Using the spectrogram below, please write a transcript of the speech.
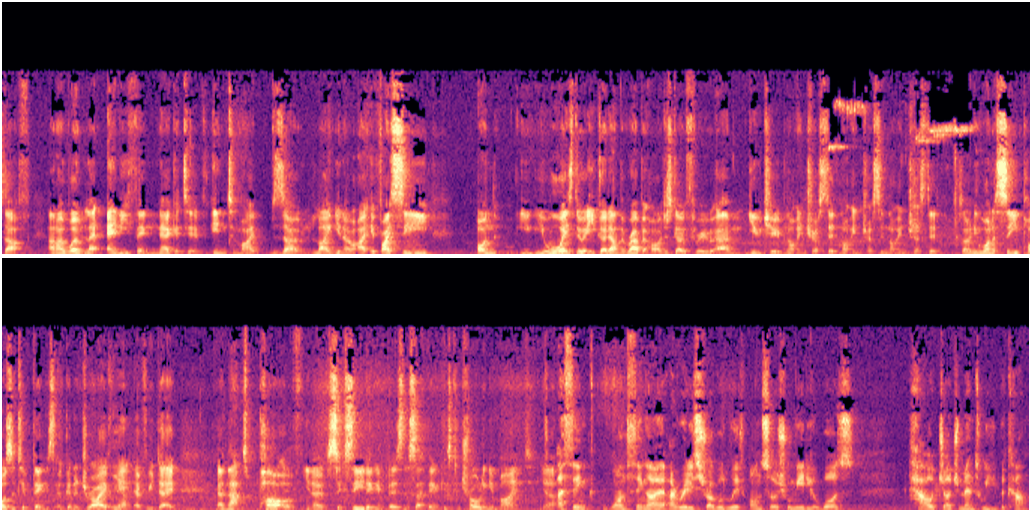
stuff, and I won't let anything negative into my zone. Like you know, I, if I see on you, you always do it. You go down the rabbit hole. I just go through um, YouTube. Not interested. Not interested. Not interested. Because I only want to see positive things that are going to drive me every day, and that's part of you know succeeding in business. I think is controlling your mind. Yeah. I think one thing I, I really struggled with on social media was how judgmental you become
